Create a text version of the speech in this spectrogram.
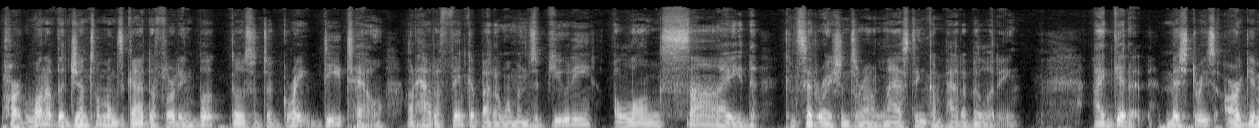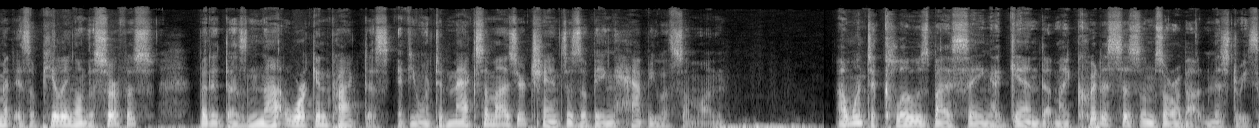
Part one of the Gentleman's Guide to Flirting book goes into great detail on how to think about a woman's beauty alongside considerations around lasting compatibility. I get it. Mystery's argument is appealing on the surface, but it does not work in practice if you want to maximize your chances of being happy with someone. I want to close by saying again that my criticisms are about Mystery's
